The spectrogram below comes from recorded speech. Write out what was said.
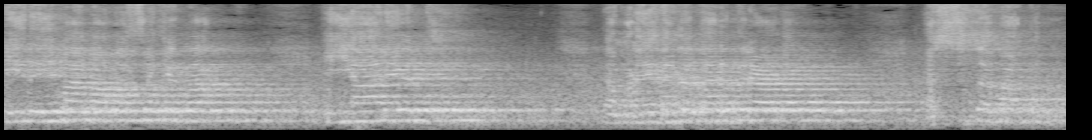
ഈ ദൈവാത്മാവ് വസിക്കുന്ന ഈ ആലയത്തിൽ നമ്മൾ ഏതൊക്കെ തരത്തിലാണ് അശുദ്ധമാക്കുന്നത്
